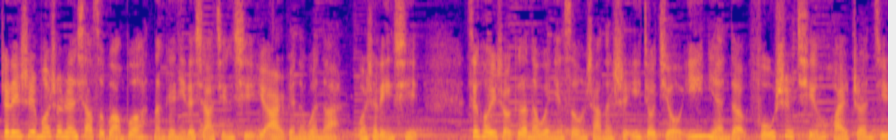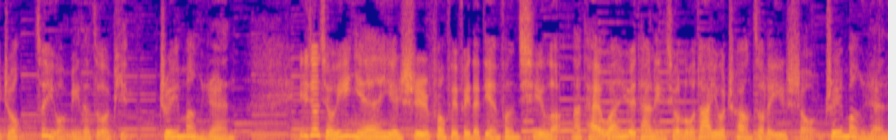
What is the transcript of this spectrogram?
这里是陌生人小组广播，能给你的小惊喜与耳边的温暖，我是林夕。最后一首歌呢，为您送上的是一九九一年的《浮世情怀》专辑中最有名的作品《追梦人》。一九九一年也是凤飞飞的巅峰期了。那台湾乐坛领袖罗大佑创作了一首《追梦人》，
